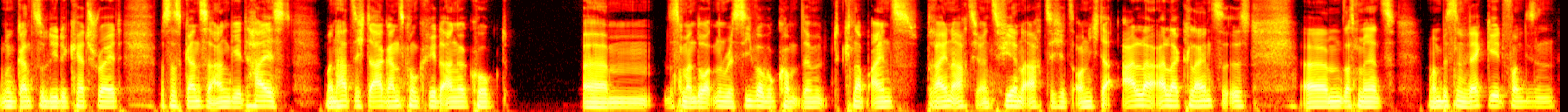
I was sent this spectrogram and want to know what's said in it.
eine ganz solide Catchrate, was das Ganze angeht. Heißt, man hat sich da ganz konkret angeguckt, ähm, dass man dort einen Receiver bekommt, der mit knapp 1,83, 1,84 jetzt auch nicht der aller, aller kleinste ist, ähm, dass man jetzt mal ein bisschen weggeht von diesen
